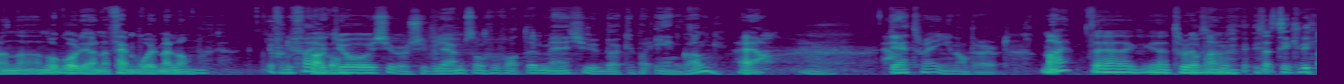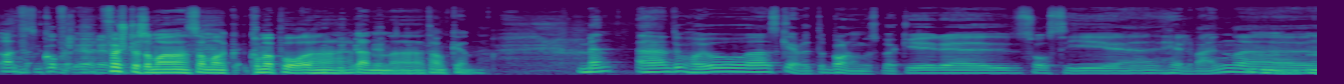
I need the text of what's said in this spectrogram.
men eh, nå går det gjerne fem år mellom. Ja, For du feiret jo 20-årsjubileum som forfatter med 20 bøker på én gang. Ja. Det tror jeg ingen andre har gjort. Nei, det tror jeg det. første som har, som har kommet på eh, den eh, tanken. Men eh, du har jo eh, skrevet barne- og ungdomsbøker eh, så å si eh, hele veien. Eh,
